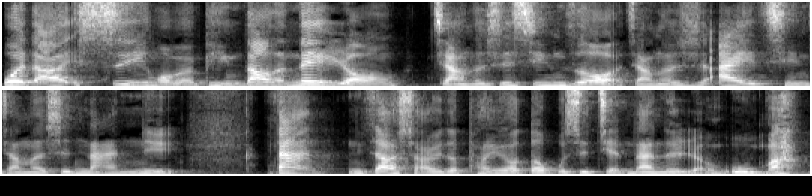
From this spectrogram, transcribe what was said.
为了要适应我们频道的内容，讲的是星座，讲的是爱情，讲的是男女。但你知道小鱼的朋友都不是简单的人物吗？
